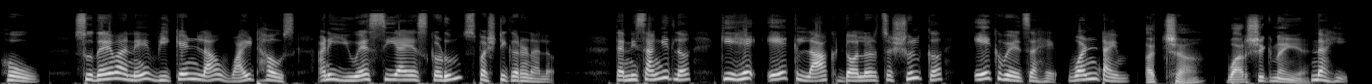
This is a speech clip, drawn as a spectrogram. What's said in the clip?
हो. सुदैवाने वीकेंडला व्हाईट हाऊस आणि युएससीआयएसकडून स्पष्टीकरण आलं. त्यांनी सांगितलं की हे एक लाख डॉलरचं शुल्क एक वेळचं आहे वन टाइम अच्छा वार्षिक नाहीये. नाही.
